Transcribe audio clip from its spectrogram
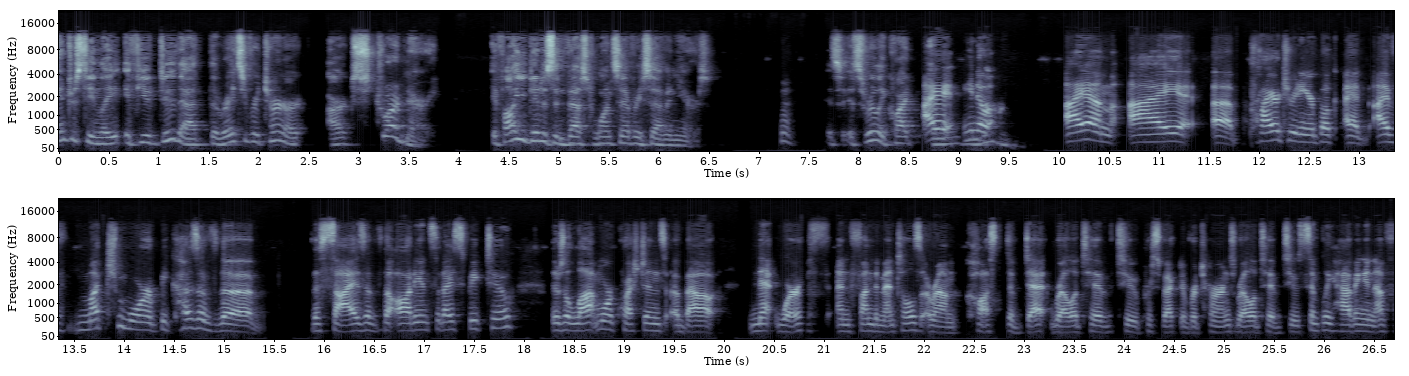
interestingly, if you do that, the rates of return are are extraordinary. If all you did is invest once every seven years, hmm. it's it's really quite. I you know, I am I uh, prior to reading your book, I have, I've much more because of the the size of the audience that I speak to. There's a lot more questions about net worth and fundamentals around cost of debt relative to prospective returns, relative to simply having enough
